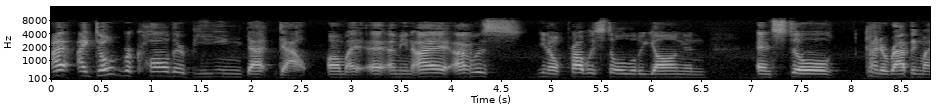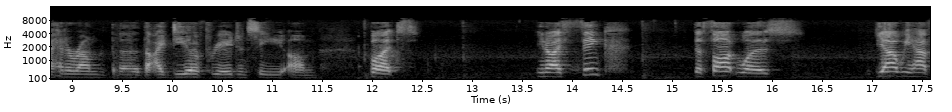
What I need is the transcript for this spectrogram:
I, I don't recall there being that doubt. Um, I, I, I mean, I, I was, you know, probably still a little young and, and still kind of wrapping my head around the, the idea of free agency. Um, but, you know, I think the thought was, yeah, we have,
